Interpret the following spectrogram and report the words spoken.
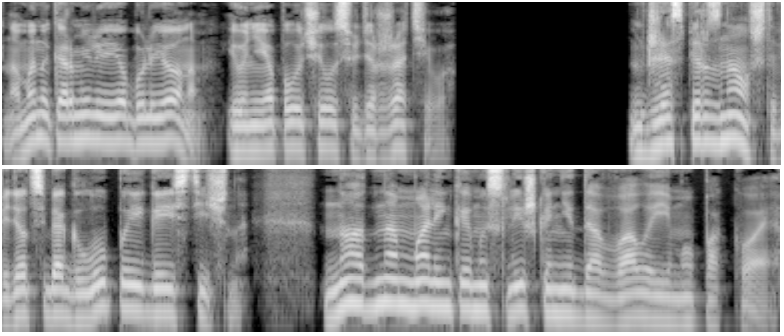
но мы накормили ее бульоном, и у нее получилось удержать его. Джеспер знал, что ведет себя глупо и эгоистично, но одна маленькая мыслишка не давала ему покоя.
